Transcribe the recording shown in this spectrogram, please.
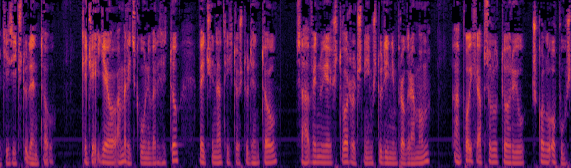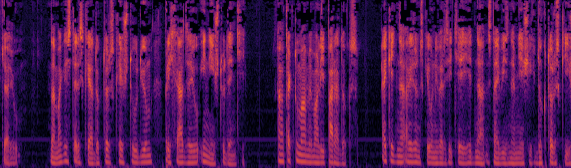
tisíc študentov. Keďže ide o americkú univerzitu, väčšina týchto študentov sa venuje štvorročným študijným programom a po ich absolutóriu školu opúšťajú. Na magisterské a doktorské štúdium prichádzajú iní študenti. A tak tu máme malý paradox. Aj keď na Arizonskej univerzite je jedna z najvýznamnejších doktorských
